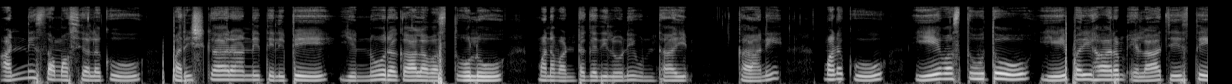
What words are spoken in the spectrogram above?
అన్ని సమస్యలకు పరిష్కారాన్ని తెలిపే ఎన్నో రకాల వస్తువులు మన వంటగదిలోనే ఉంటాయి. కానీ మనకు ఏ వస్తువుతో ఏ పరిహారం ఎలా చేస్తే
